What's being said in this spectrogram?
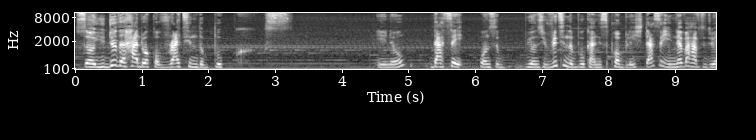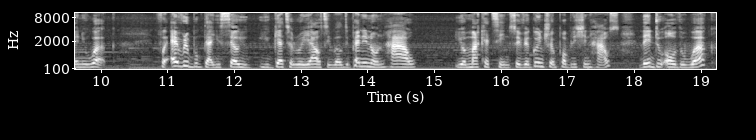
So you do the hard work of writing the books. You know, that's it. Once the once you've written the book and it's published, that's it. You never have to do any work for every book that you sell, you, you get a royalty. Well, depending on how you're marketing. So if you're going to a publishing house, they do all the work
